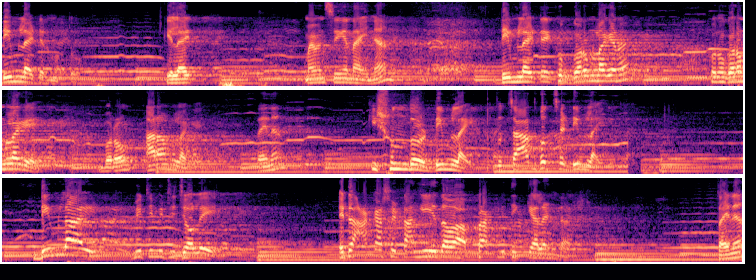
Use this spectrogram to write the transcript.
ডিম লাইটের মতো। কি লাইট? মাইমন সিং এ নাই না? ডিম লাইটে খুব গরম লাগে না? কোনো গরম লাগে? বরং আরাম লাগে, তাই না? কি সুন্দর ডিম লাইট। তো চাঁদ হচ্ছে ডিম লাইট। ডিম লাইট মিটি মিটি জলে এটা আকাশে টাঙিয়ে দেওয়া প্রাকৃতিক ক্যালেন্ডার। তাই না?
